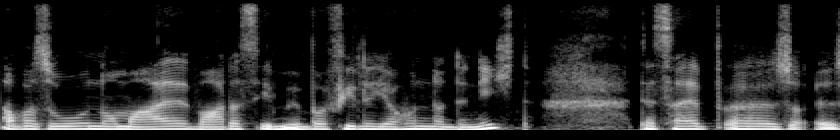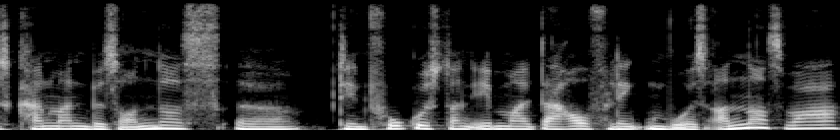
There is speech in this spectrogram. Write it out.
Aber so normal war das eben über viele Jahrhunderte nicht. Deshalb kann man besonders den Fokus dann eben mal darauf lenken, wo es anders war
